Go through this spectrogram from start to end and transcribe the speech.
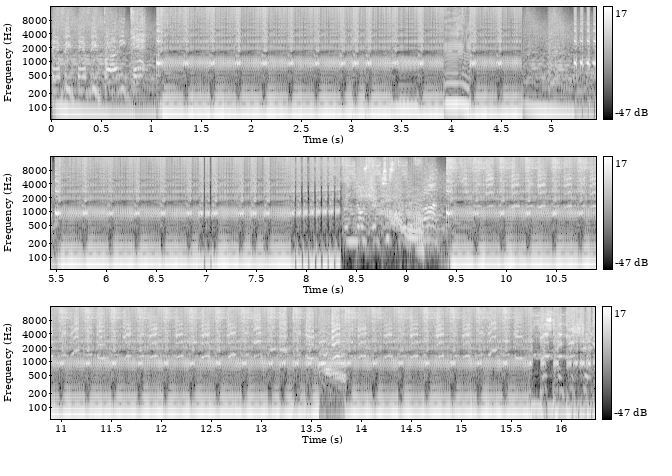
Every, everybody get. Let's this shit.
